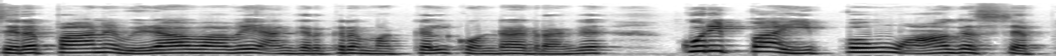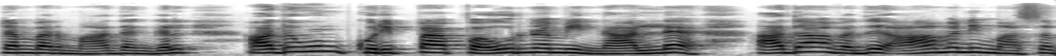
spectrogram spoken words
சிறப்பான விழாவாகவே அங்கே இருக்கிற மக்கள் கொண்டாடுறாங்க. குறிப்பா இப்பவும் ஆகஸ்ட் செப்டம்பர் மாதங்கள் அதுவும் குறிப்பா பௌர்ணமி நாள்ல அதாவது ஆவணி மாச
